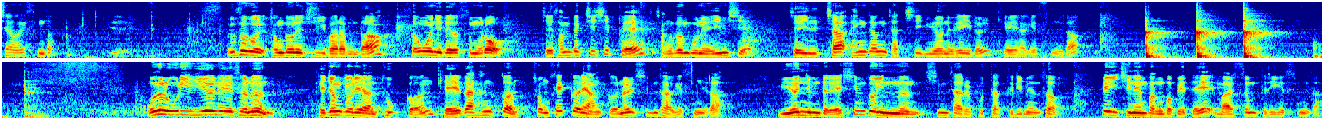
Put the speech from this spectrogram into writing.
시작하겠습니다. 의석을 정돈해 주시기 바랍니다. 성원이 되었으므로 제370회 장성군의 임시회 제1차 행정자치위원회 회의를 개회하겠습니다. 오늘 우리 위원회에서는 개정조례안 2건, 계획안 1건, 총 3건의 안건을 심사하겠습니다. 위원님들의 심도 있는 심사를 부탁드리면서 회의 진행 방법에 대해 말씀드리겠습니다.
